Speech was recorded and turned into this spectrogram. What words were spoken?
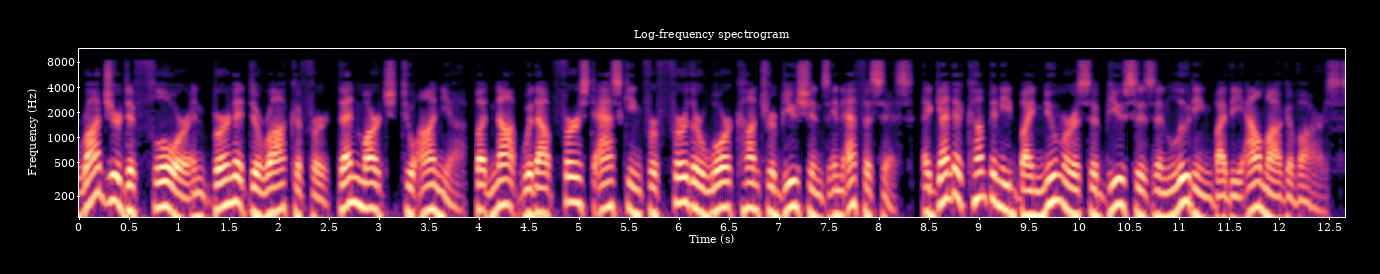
Roger de Flor and Bernat de Rocafort then marched to Anya, but not without first asking for further war contributions in Ephesus, again accompanied by numerous abuses and looting by the Almogavars.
